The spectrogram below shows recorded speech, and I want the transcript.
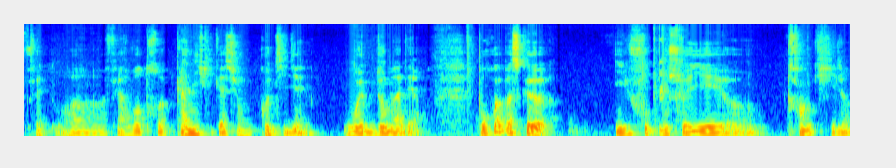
faire votre planification quotidienne ou hebdomadaire. Pourquoi? Parce que il faut que vous soyez euh, tranquille, euh,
